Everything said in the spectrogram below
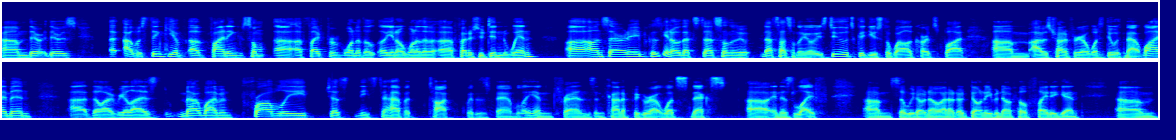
Um, there, there's. I was thinking of, of finding some uh, a fight for one of the you know one of the uh, fighters who didn't win uh, on Saturday because you know that's not something that's not something we always do. It's good use of the wild card spot. Um, I was trying to figure out what to do with Matt Wiman, uh, though I realized Matt Wiman probably just needs to have a talk with his family and friends and kind of figure out what's next uh, in his life. Um, so we don't know. I don't, don't even know if he'll fight again. Um,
